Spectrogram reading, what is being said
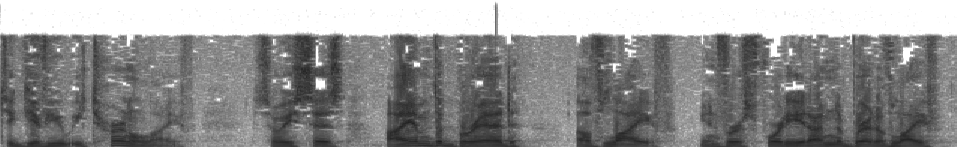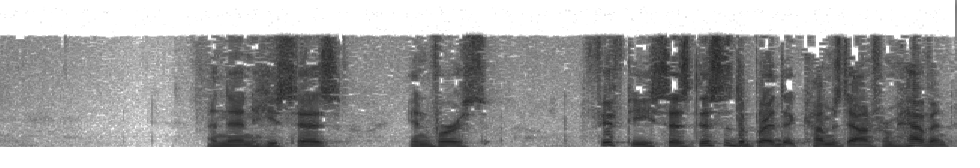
to give you eternal life. So he says, I am the bread of life. In verse 48, I'm the bread of life. And then he says in verse 50, he says, This is the bread that comes down from heaven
